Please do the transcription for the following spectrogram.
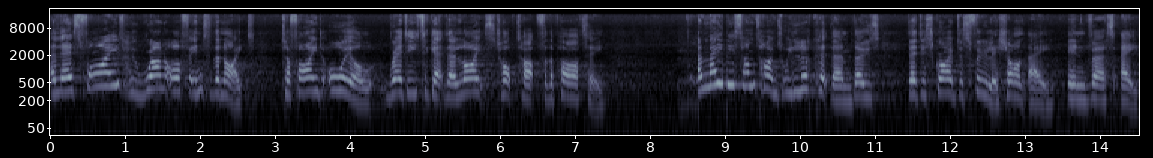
And there's five who run off into the night to find oil ready to get their lights topped up for the party. And maybe sometimes we look at them, those they're described as foolish, aren't they, in verse 8.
